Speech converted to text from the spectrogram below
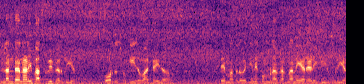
ਲੰਡਨ ਵਾਲੀ ਬੱਸ ਵੀ ਫਿਰਦੀ ਆ। ਹੋਰ ਦੱਸੋ ਕੀ ਸਵਾਦ ਚਾਹੀਦਾ ਤੁਹਾਨੂੰ ਤੇ ਮਤਲਬ ਜਿਹਨੇ ਘੁੰਮਣਾ ਫਿਰਨਾ ਨਜ਼ਾਰੇ ਵਾਲੀ ਚੀਜ਼ ਪੂਰੀ ਆ।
